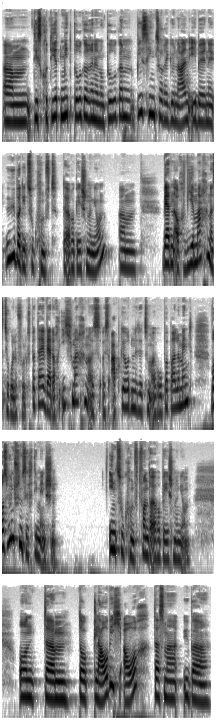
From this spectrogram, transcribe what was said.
ähm, diskutiert mit Bürgerinnen und Bürgern bis hin zur regionalen Ebene über die Zukunft der Europäischen Union. Ähm, werden auch wir machen als Tiroler Volkspartei, werde auch ich machen als, als Abgeordnete zum Europaparlament. Was wünschen sich die Menschen in Zukunft von der Europäischen Union? Und ähm, da glaube ich auch, dass man über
